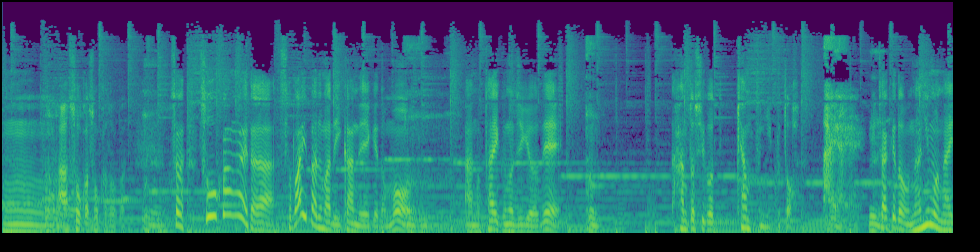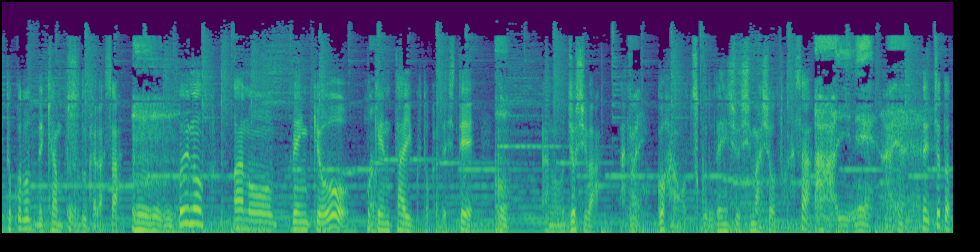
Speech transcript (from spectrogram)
うんうんあそうかそうかそうかうん。そうそう考えたらサバイバルまでいかんでええけども、うんあの体育の授業で、半年後キャンプに行くと、はいはいはい。うんだけど何もないところでキャンプするからさ、うんうんうん。それのあの勉強を保健体育とかでして、あの女子はあの、はいご飯を作る練習しましょうとかさああ、いいね。はいはいはい。でちょっと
